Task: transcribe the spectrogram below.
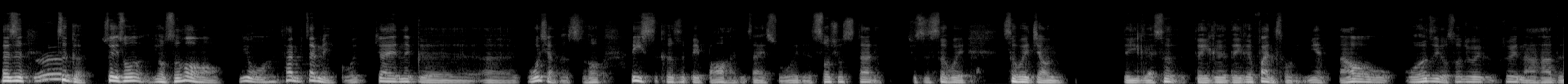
但是这个，所以说有时候哦，因为我看在美国，在那个呃国小的时候，历史课是被包含在所谓的 social study，就是社会社会教育。的一个社的一个的一个范畴里面，然后我儿子有时候就会就会拿他的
